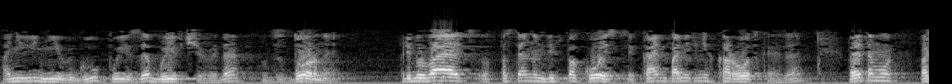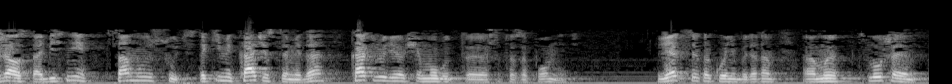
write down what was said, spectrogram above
Они ленивы, глупые, забывчивы, да, вздорные. Пребывают в постоянном беспокойстве, память у них короткая. Да? Поэтому, пожалуйста, объясни самую суть, с такими качествами, да, как люди вообще могут э, что-то запомнить. Лекцию какую-нибудь, да, там э, мы слушаем,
